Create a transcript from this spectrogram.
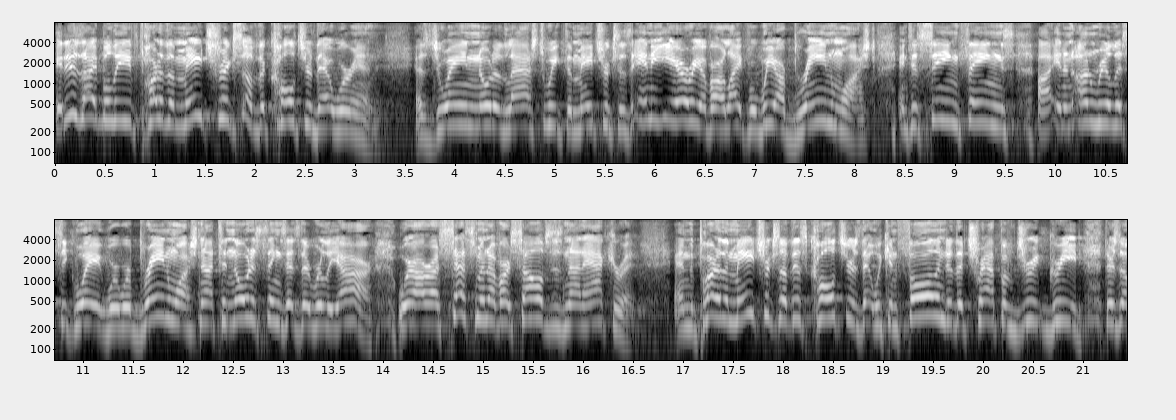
It is, I believe, part of the matrix of the culture that we're in. As Dwayne noted last week, the matrix is any area of our life where we are brainwashed into seeing things uh, in an unrealistic way, where we're brainwashed not to notice things as they really are, where our assessment of ourselves is not accurate. And the part of the matrix of this culture is that we can fall into the trap of greed. There's a,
